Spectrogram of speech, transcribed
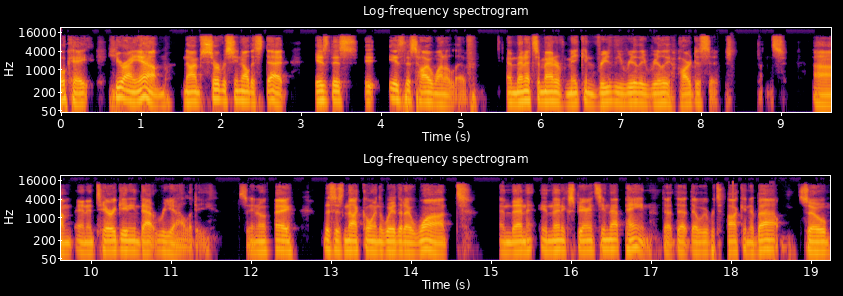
okay here i am. Now i'm servicing all this debt. Is this is this how i want to live? And then it's a matter of making really really really hard decisions um, and interrogating that reality. Saying okay this is not going the way that i want and then and then experiencing that pain that that, that we were talking about. So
